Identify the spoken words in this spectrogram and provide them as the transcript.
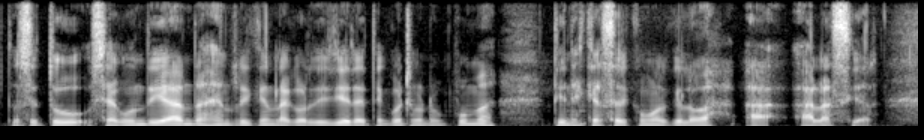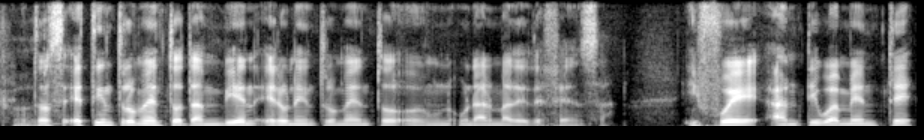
Entonces tú, si algún día andas, Enrique, en la cordillera y te encuentras con un puma, tienes que hacer como que lo vas a, a laciar. Entonces este instrumento también era un instrumento, un, arma de defensa. Y fue antiguamente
